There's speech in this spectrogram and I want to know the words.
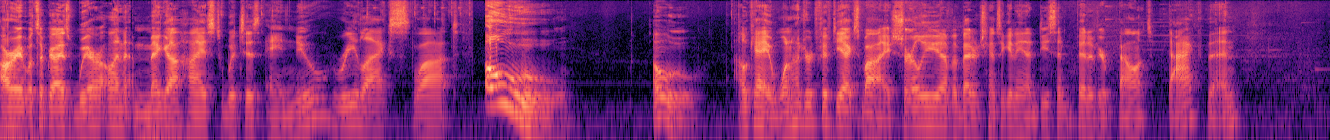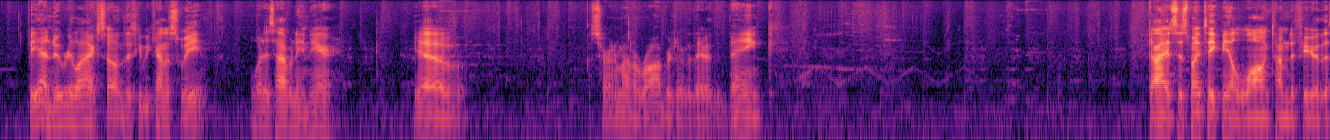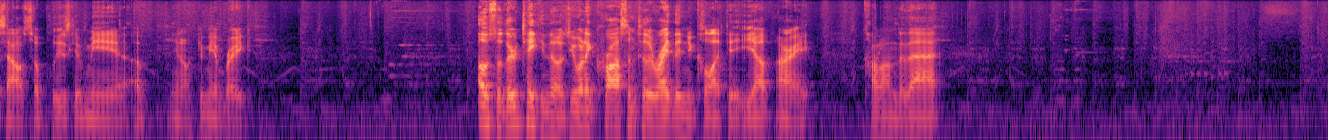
Alright, what's up guys? We're on Mega Heist, which is a new relax slot. Oh! Oh. Okay, 150x buy. Surely you have a better chance of getting a decent bit of your balance back then. But yeah, new relax, so this could be kind of sweet. What is happening here? You have a certain amount of robbers over there, the bank. Guys, this might take me a long time to figure this out, so please give me a, you know, give me a break. Oh, so they're taking those. You want to cross them to the right, then you collect it. Yep. All right. Caught on to that.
